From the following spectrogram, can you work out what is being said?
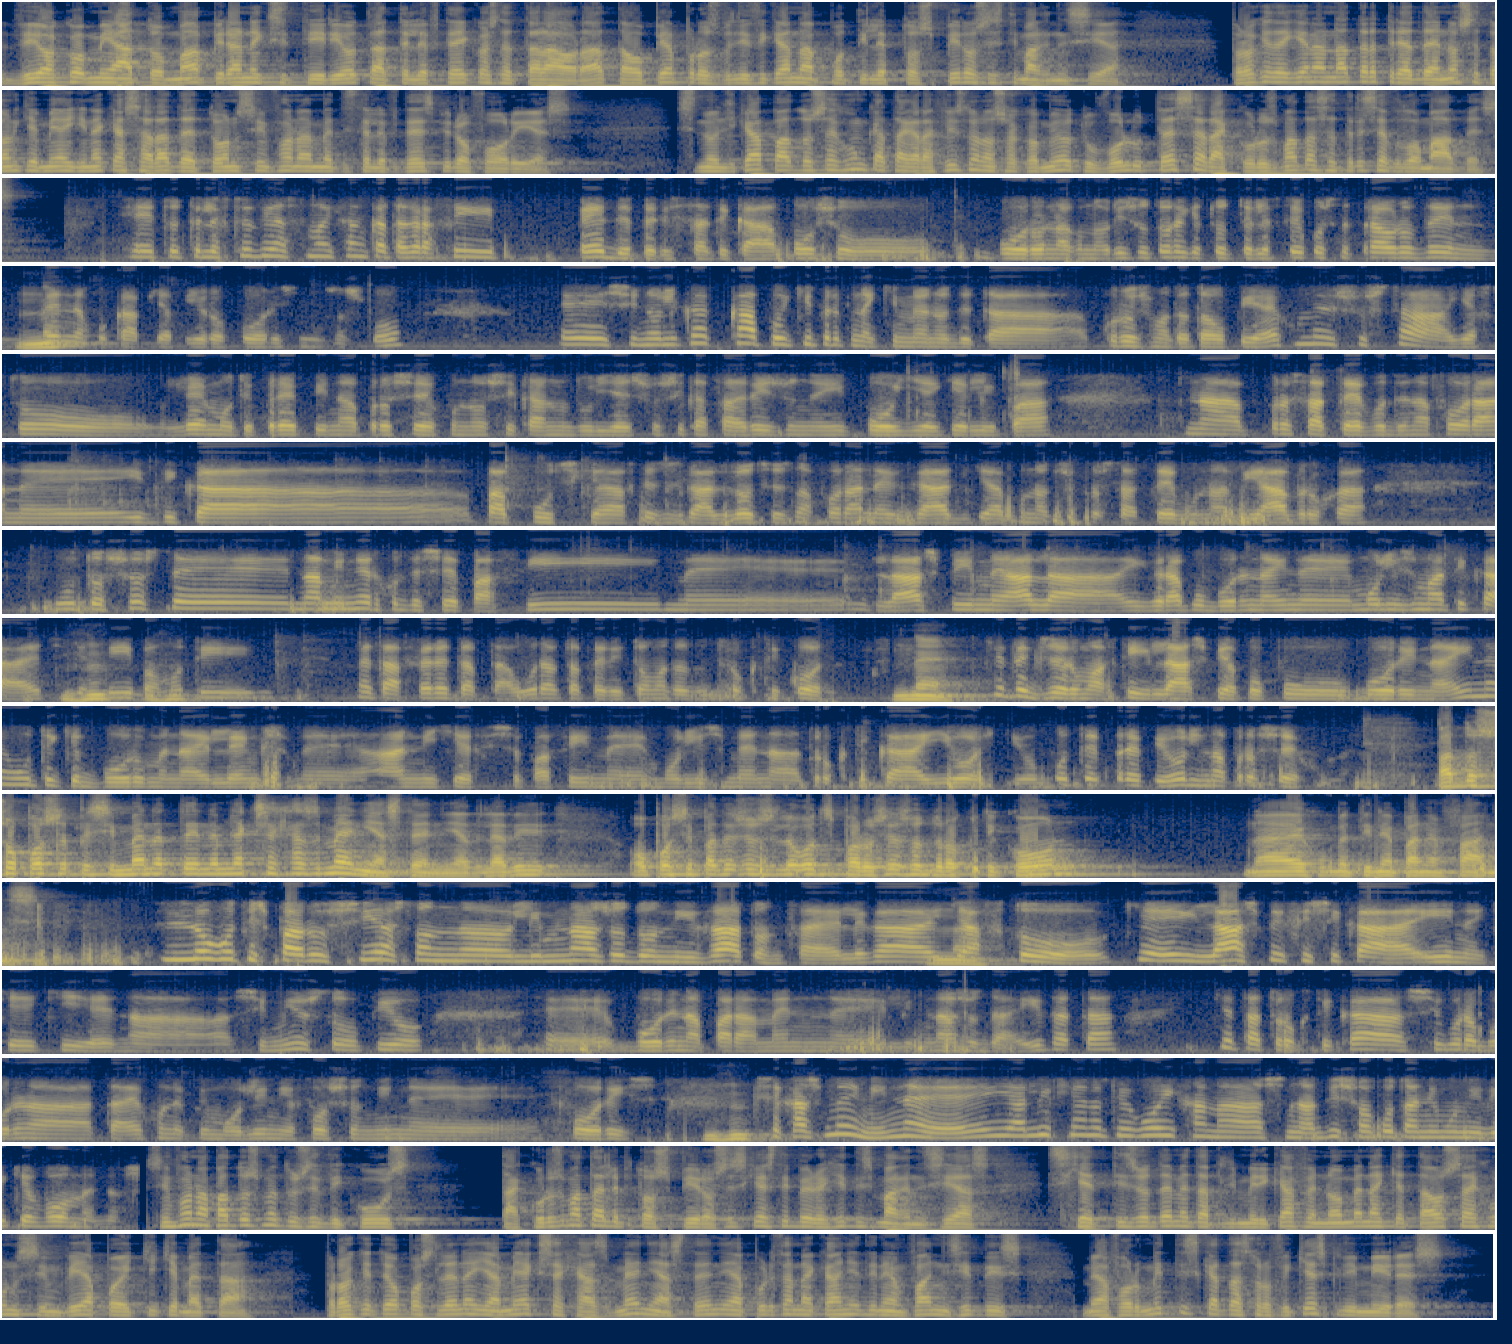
Δύο ακόμη άτομα πήραν εξιτήριο τα τελευταία 24 ώρα, τα οποία προσβλήθηκαν από τη λεπτοσπύρωση στη Μαγνησία. Πρόκειται για έναν άντρα 31 ετών και μια γυναίκα 40 ετών, σύμφωνα με τις τελευταίες πληροφορίες. Συνολικά πάντως έχουν καταγραφεί στο νοσοκομείο του Βόλου τέσσερα κρούσματα σε τρεις εβδομάδες. Ε, το τελευταίο διάστημα είχαν καταγραφεί πέντε περιστατικά από όσο μπορώ να γνωρίζω τώρα και το τελευταίο 24 ώρο δεν, ναι. δεν έχω κάποια πληροφόρηση να σας πω. Ε, συνολικά κάπου εκεί πρέπει να κυμαίνονται τα κρούσματα τα οποία έχουμε. Σωστά. Γι' αυτό λέμε ότι πρέπει να προσέχουν όσοι κάνουν δουλειές, όσοι καθαρίζουν υπόγεια κλπ. Να προστατεύονται, να φοράνε ειδικά παπούτσια, αυτές τις γαλότσες, να φοράνε γάντια που να τους προστατεύουν αδιάβροχα, ούτως ώστε να μην έρχονται σε επαφή με λάσπη, με άλλα υγρά που μπορεί να είναι μολυσματικά, Γιατί είπαμε ότι μεταφέρεται από τα ούρα, από τα περιτώματα των τροκτικών. Ναι. Και δεν ξέρουμε αυτή η λάσπη από πού μπορεί να είναι, ούτε και μπορούμε να ελέγξουμε αν είχε έρθει σε επαφή με μολυσμένα τροκτικά ή όχι. Οπότε πρέπει όλοι να προσέχουμε. Πάντως όπως επισημαίνεται είναι μια ξεχασμένη ασθένεια. Δηλαδή όπως είπατε ίσως λόγω της παρουσίας των τροκτικών να έχουμε την επανεμφάνιση λόγω της παρουσίας των ε, λιμνάζοντων υδάτων θα έλεγα, ναι. γι' αυτό και η λάσπη φυσικά είναι και εκεί ένα σημείο στο οποίο ε, μπορεί να παραμένουν ε, λιμνάζοντα ύδατα και τα τροκτικά σίγουρα μπορεί να τα έχουν επιμολύνει εφόσον είναι φορείς. Mm-hmm. Ξεχασμένοι, ναι. Η αλήθεια είναι ότι εγώ είχα να συναντήσω από όταν ήμουν ειδικευόμενος. Σύμφωνα πάντως με τους ειδικούς, τα κρούσματα λεπτοσπύρωσης και στην περιοχή της Μαγνησίας σχετίζονται με τα πλημμυρικά φαινόμενα και τα όσα έχουν συμβεί από εκεί και μετά. Πρόκειται, όπως λένε, για μια ξεχασμένη ασθένεια που ήρθε να κάνει την εμφάνισή της με αφορμή τις καταστροφικές πλημμύρες.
